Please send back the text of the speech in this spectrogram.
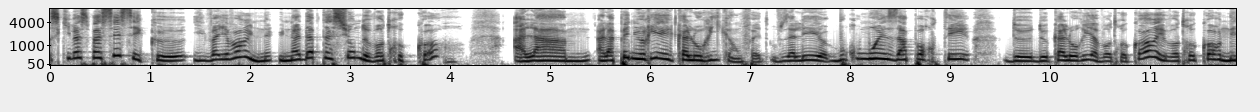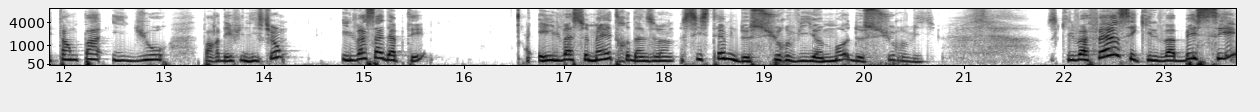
ce qui va se passer, c'est qu'il va y avoir une, adaptation de votre corps à la, à la, pénurie calorique en fait. Vous allez beaucoup moins apporter de, de, calories à votre corps et votre corps n'étant pas idiot par définition, il va s'adapter et il va se mettre dans un système de survie, un mode survie. Ce qu'il va faire, c'est qu'il va baisser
